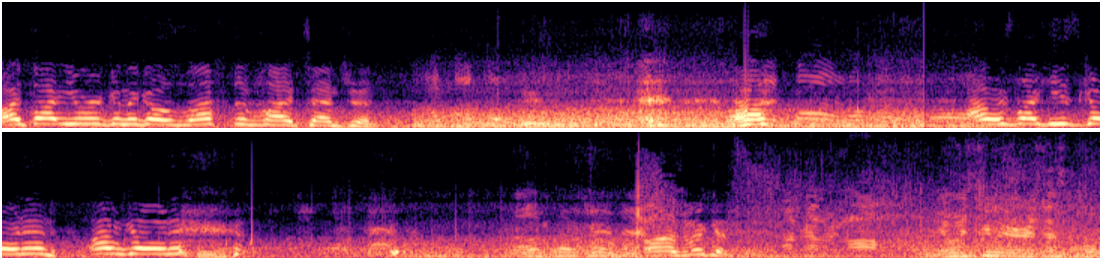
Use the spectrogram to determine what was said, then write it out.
I thought you were gonna go left of high tension. Uh, I was like, he's going in. I'm going in. That was so good, man. Oh, that's wicked. I'm having, oh, it was too irresistible.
